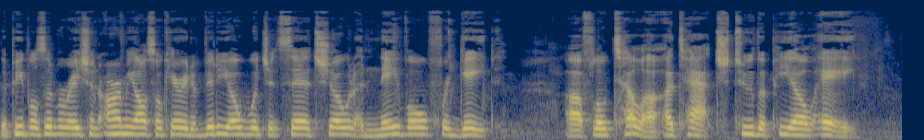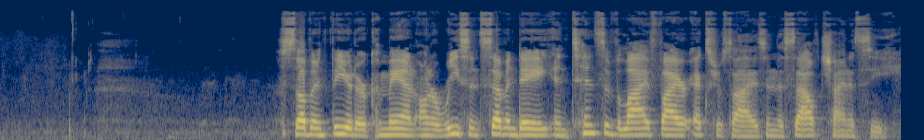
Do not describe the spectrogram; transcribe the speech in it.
The People's Liberation Army also carried a video which it said showed a naval frigate uh, flotilla attached to the PLA Southern Theater Command on a recent seven day intensive live fire exercise in the South China Sea.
